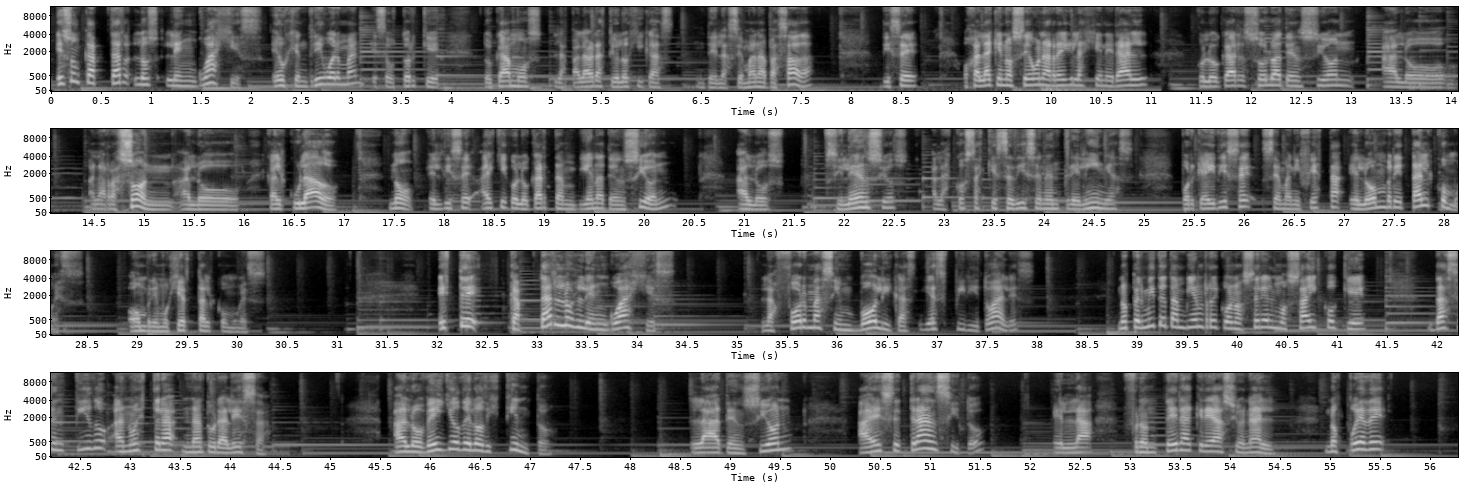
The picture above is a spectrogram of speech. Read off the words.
es un captar los lenguajes. Eugen Drewerman, ese autor que tocamos las palabras teológicas de la semana pasada, dice, ojalá que no sea una regla general colocar solo atención a lo a la razón, a lo calculado. No, él dice, hay que colocar también atención a los silencios, a las cosas que se dicen entre líneas, porque ahí dice, se manifiesta el hombre tal como es hombre y mujer tal como es. Este captar los lenguajes, las formas simbólicas y espirituales, nos permite también reconocer el mosaico que da sentido a nuestra naturaleza, a lo bello de lo distinto, la atención a ese tránsito en la frontera creacional nos puede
